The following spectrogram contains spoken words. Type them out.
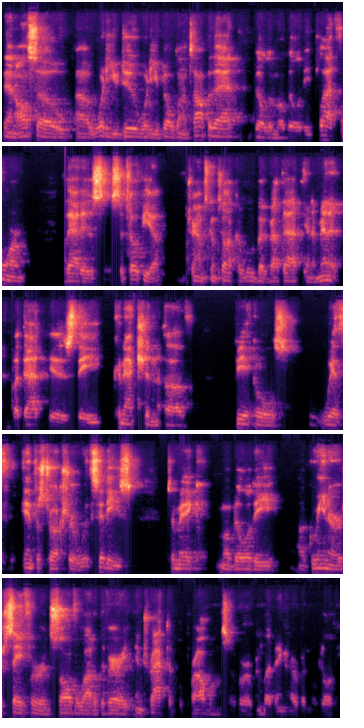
Then also, uh, what do you do? What do you build on top of that? Build a mobility platform. That is Citopia. Tram's going to talk a little bit about that in a minute, but that is the connection of vehicles with infrastructure, with cities to make mobility uh, greener, safer, and solve a lot of the very intractable problems of urban living and urban mobility.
